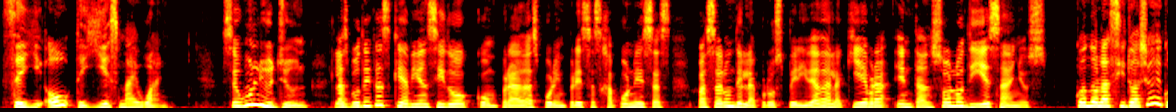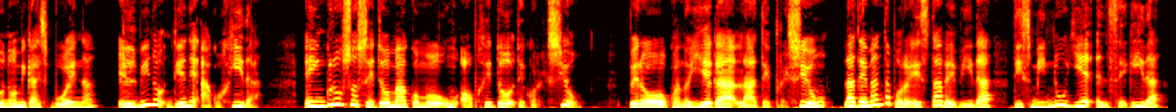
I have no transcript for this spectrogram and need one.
CEO de Yes My Wine. Según Liu Jun, las bodegas que habían sido compradas por empresas japonesas pasaron de la prosperidad a la quiebra en tan solo 10 años. Cuando la situación económica es buena, el vino tiene acogida e incluso se toma como un objeto de corrección. Pero cuando llega la depresión, la demanda por esta bebida disminuye enseguida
